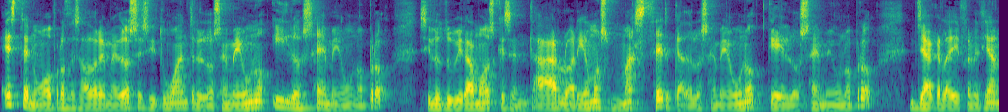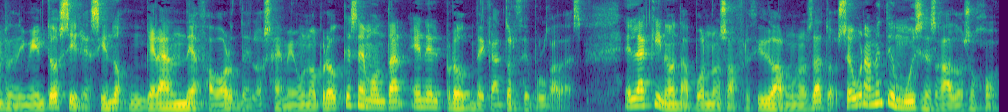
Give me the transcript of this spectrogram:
Este nuevo procesador M2 se sitúa entre los M1 y los M1 Pro. Si lo tuviéramos que sentar, lo haríamos más cerca de los M1 que los M1 Pro, ya que la diferencia en rendimiento sigue siendo grande a favor de los M1 Pro que se montan en el Pro de 14 pulgadas. En la keynote Apple nos ha ofrecido algunos datos, seguramente muy sesgados, ojo,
